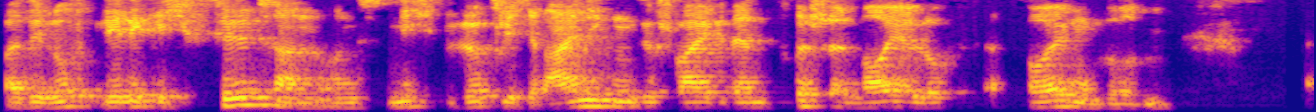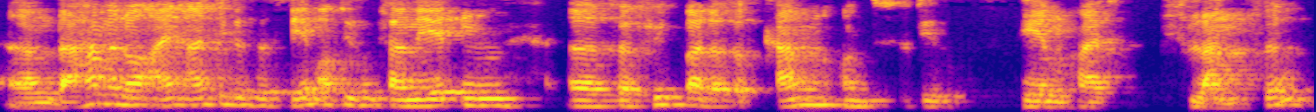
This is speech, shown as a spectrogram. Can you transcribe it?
weil sie Luft lediglich filtern und nicht wirklich reinigen, geschweige denn frische neue Luft erzeugen würden. Ähm, da haben wir nur ein einziges System auf diesem Planeten äh, verfügbar, das das kann. Und dieses System heißt Pflanze.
